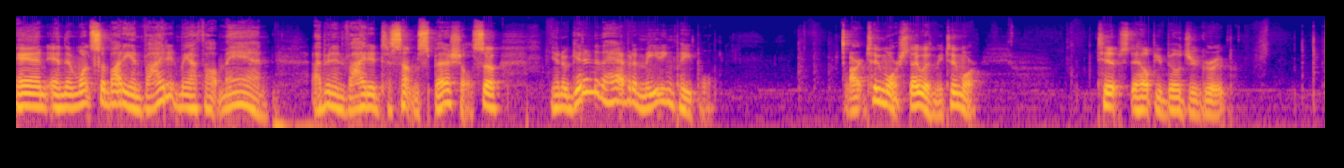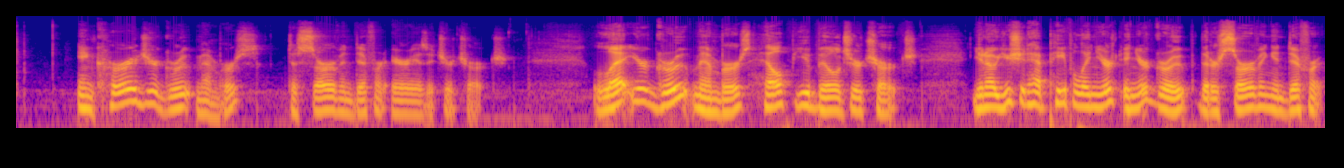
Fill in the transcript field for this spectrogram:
And and then once somebody invited me, I thought, "Man, I've been invited to something special." So, you know, get into the habit of meeting people All right, two more. Stay with me. Two more tips to help you build your group. Encourage your group members to serve in different areas at your church. Let your group members help you build your church. You know, you should have people in your in your group that are serving in different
